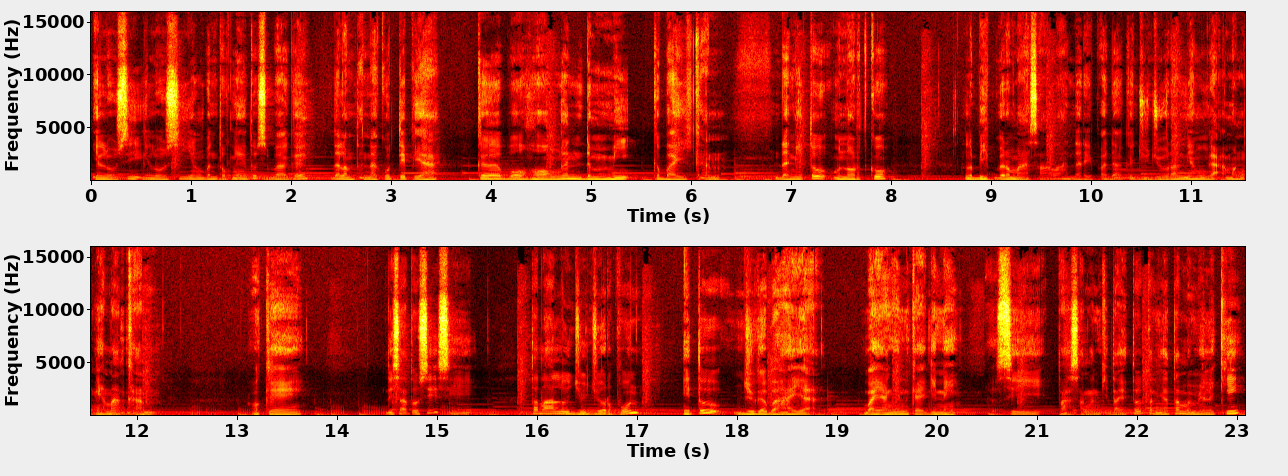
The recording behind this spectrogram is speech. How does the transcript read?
ilusi-ilusi yang bentuknya itu sebagai dalam tanda kutip ya, kebohongan demi kebaikan. Dan itu menurutku lebih bermasalah daripada kejujuran yang nggak mengenakan. Oke, di satu sisi terlalu jujur pun itu juga bahaya. Bayangin kayak gini, si pasangan kita itu ternyata memiliki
